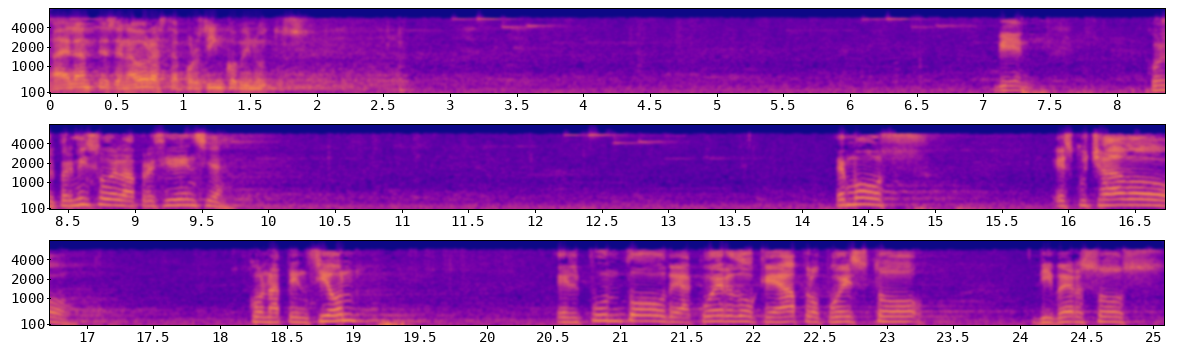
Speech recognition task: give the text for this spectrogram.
Adelante, senador, hasta por cinco minutos. Bien, con el permiso de la presidencia, hemos escuchado con atención el punto de acuerdo que ha propuesto diversos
